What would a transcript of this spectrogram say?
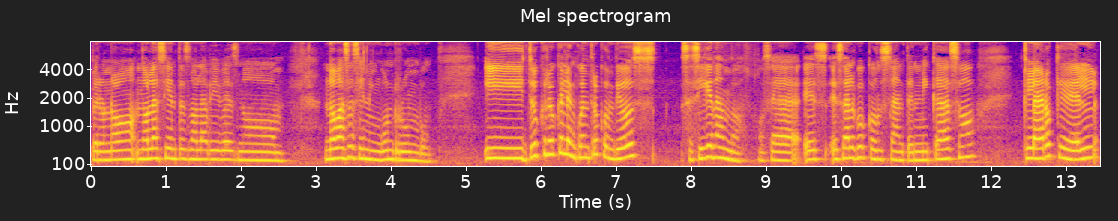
pero no, no la sientes, no la vives, no, no vas hacia ningún rumbo. Y yo creo que el encuentro con Dios se sigue dando, o sea, es, es algo constante. En mi caso, claro que Él,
